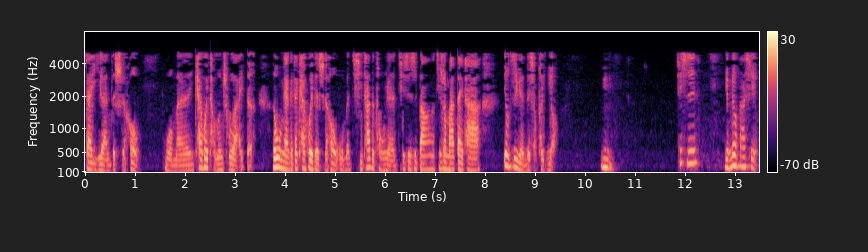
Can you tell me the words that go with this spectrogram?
在宜兰的时候。我们开会讨论出来的，而我们两个在开会的时候，我们其他的同仁其实是帮金顺妈带他幼稚园的小朋友。嗯，其实有没有发现，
